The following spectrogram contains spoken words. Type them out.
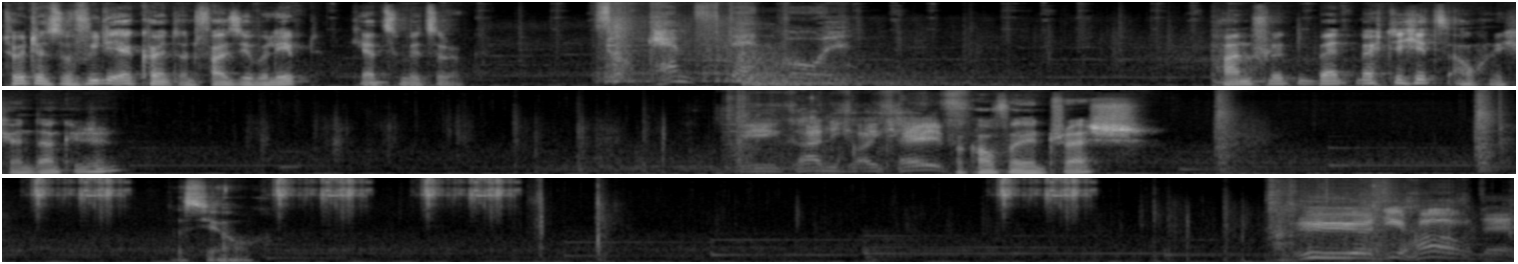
Tötet so viele ihr könnt und falls ihr überlebt, kehrt zu mir zurück. So kämpft denn wohl. Panflötenband möchte ich jetzt auch nicht hören, Dankeschön. Wie kann ich euch helfen? Verkaufen wir den Trash. Das hier auch. Für die Horde.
